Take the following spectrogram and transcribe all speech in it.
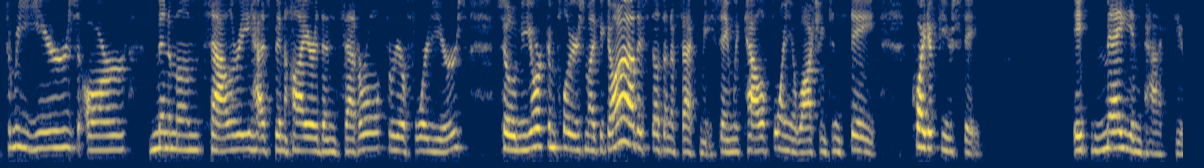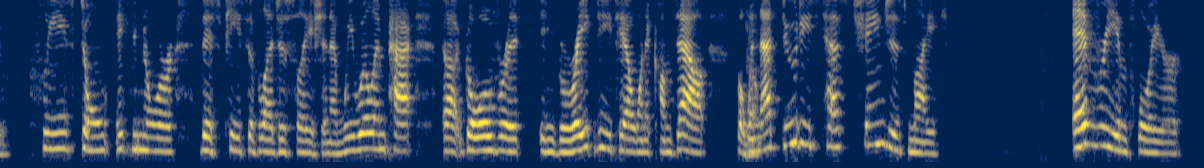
three years, our minimum salary has been higher than federal, three or four years. So New York employers might be going, ah, oh, this doesn't affect me. Same with California, Washington State, quite a few states. It may impact you. Please don't ignore this piece of legislation, and we will impact uh, go over it in great detail when it comes out. But when that duties test changes, Mike, every employer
